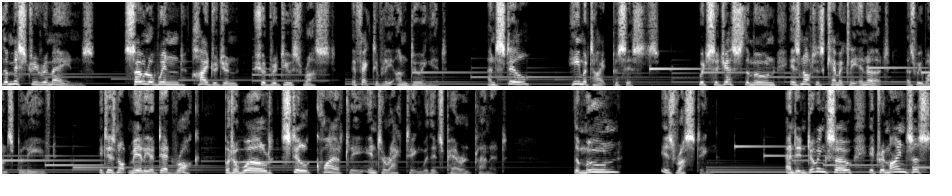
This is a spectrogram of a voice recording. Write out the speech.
the mystery remains. Solar wind, hydrogen, should reduce rust, effectively undoing it. And still, hematite persists, which suggests the moon is not as chemically inert as we once believed. It is not merely a dead rock, but a world still quietly interacting with its parent planet. The moon is rusting. And in doing so, it reminds us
